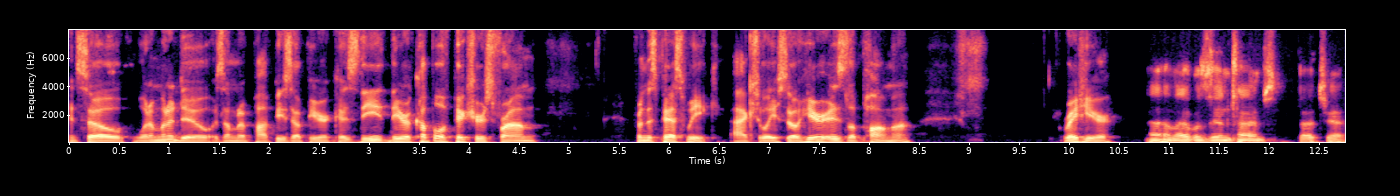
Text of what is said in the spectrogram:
And so what I'm going to do is I'm going to pop these up here because the there are a couple of pictures from from this past week actually. So here is La Palma, right here. Oh, that was in times dot chat.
